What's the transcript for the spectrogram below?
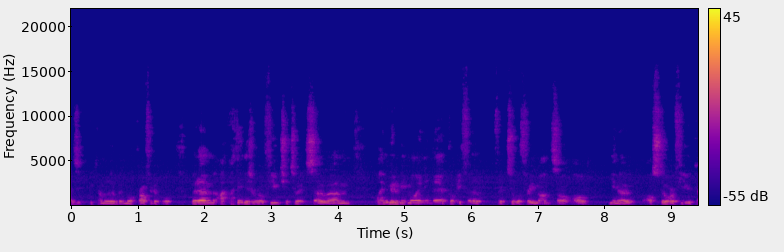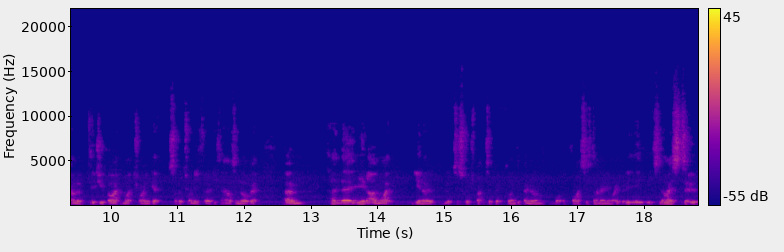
as it become a little bit more profitable. But um, I, I, think there's a real future to it. So um, I'm going to be mining there probably for, for two or three months. I'll, I'll, you know I'll store a few kind of digibyte, might try and get sort of 20, 30,000 of it, um, and then you know I might you know look to switch back to Bitcoin depending on what the price has done anyway. But it, it's nice to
